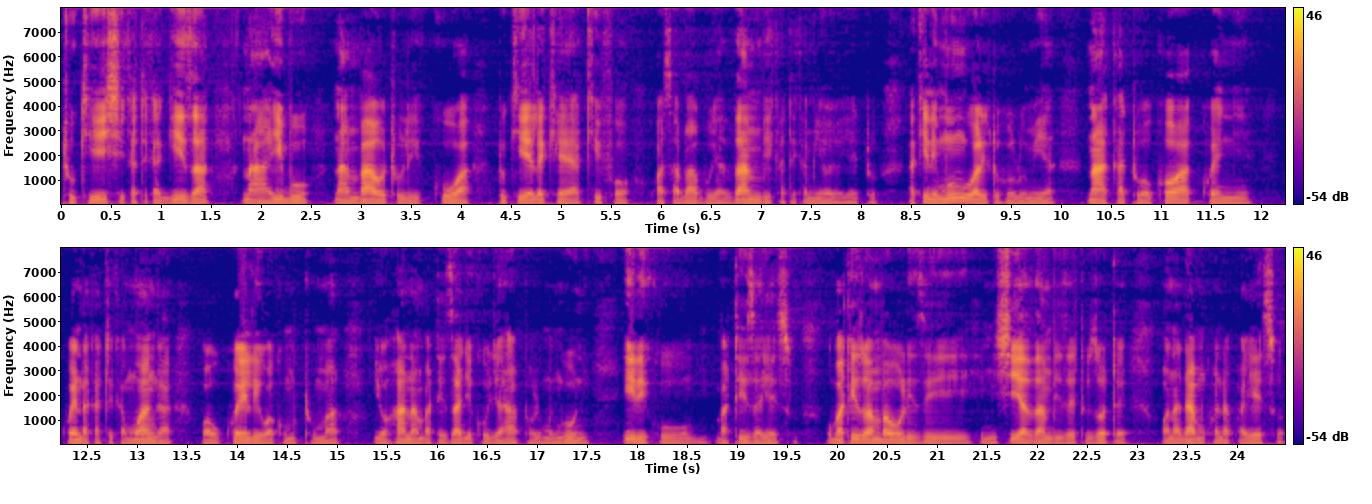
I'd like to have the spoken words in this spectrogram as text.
tukiishi katika giza na aibu na ambao tulikuwa tukielekea kifo kwa sababu ya dhambi katika mioyo yetu. Lakini mungu alituhurumia na akatuokoa kwenye kwenda katika mwanga wa ukweli wa kumtuma yohana mbatizaji kuja hapa ulimwenguni ili kumbatiza yesu. Ubatizo ambao ulizihimishia dhambi zetu zote wanadamu kwenda kwa yesu.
